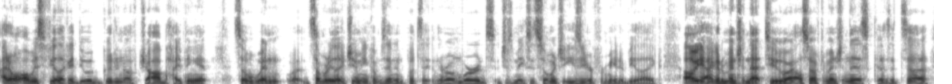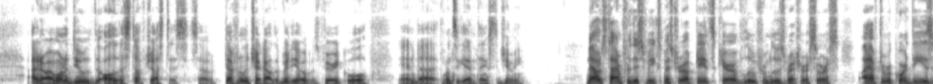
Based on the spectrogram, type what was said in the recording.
I don't always feel like I do a good enough job hyping it. So when somebody like Jimmy comes in and puts it in their own words, it just makes it so much easier for me to be like, oh yeah, I got to mention that too. I also have to mention this because it's uh, I don't know, I want to do the, all of this stuff justice. So definitely check out the video. It was very cool. And uh, once again, thanks to Jimmy. Now it's time for this week's MiSTer Updates, care of Lou from Lou's Retro Source. I have to record these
